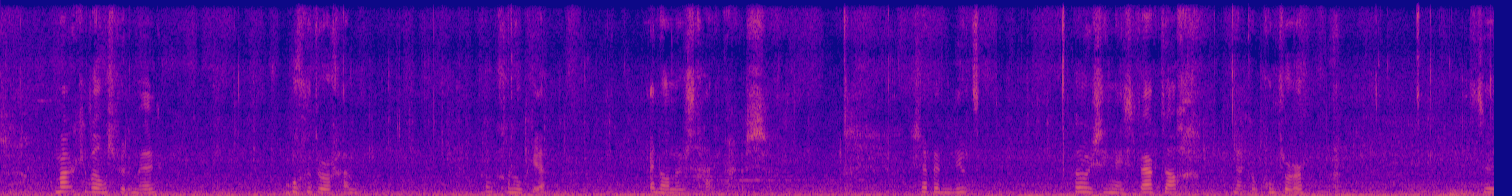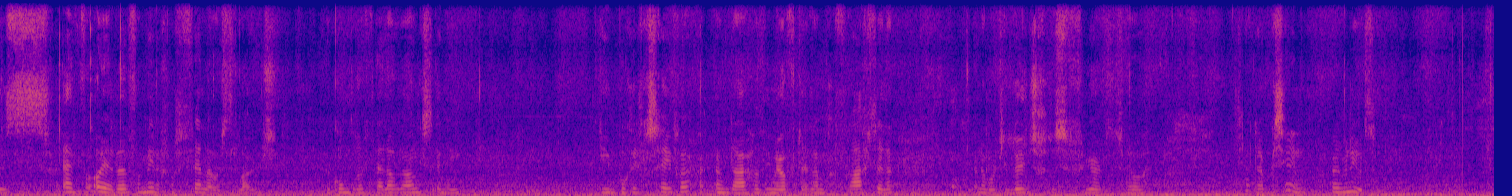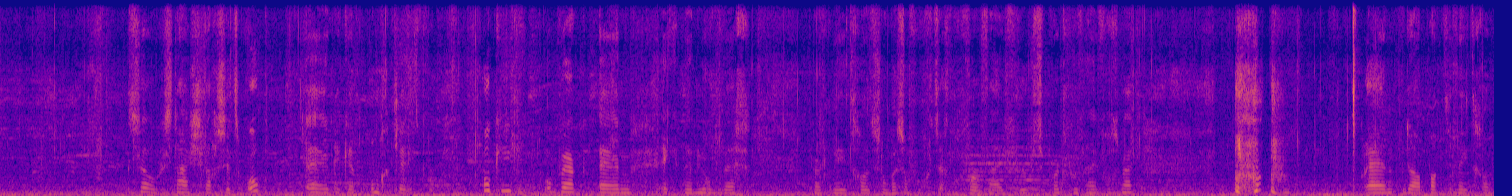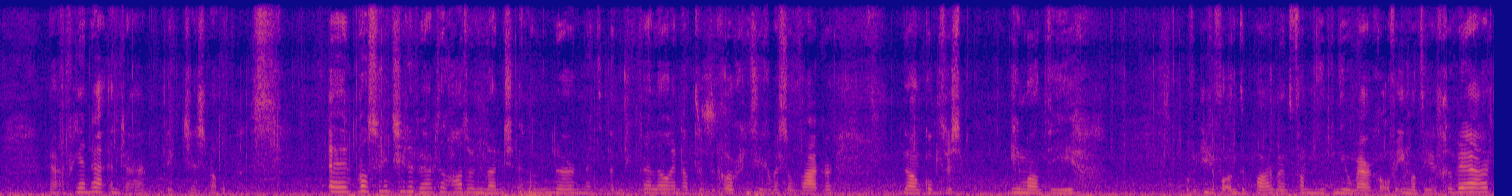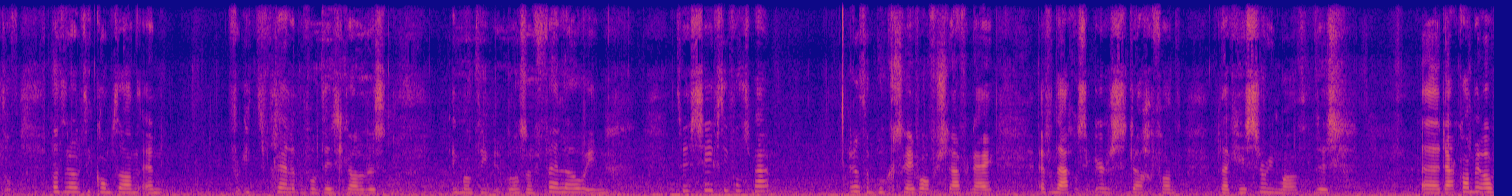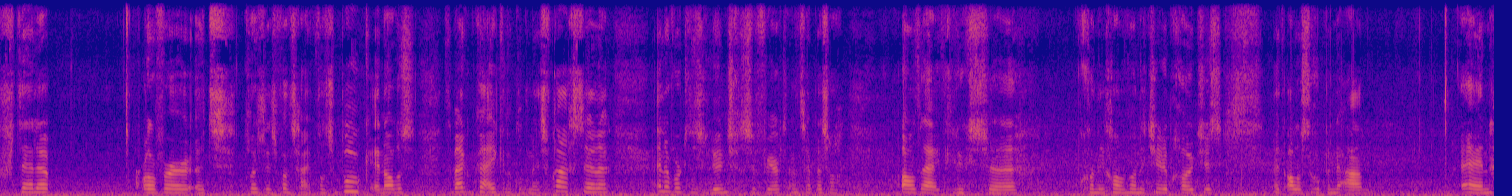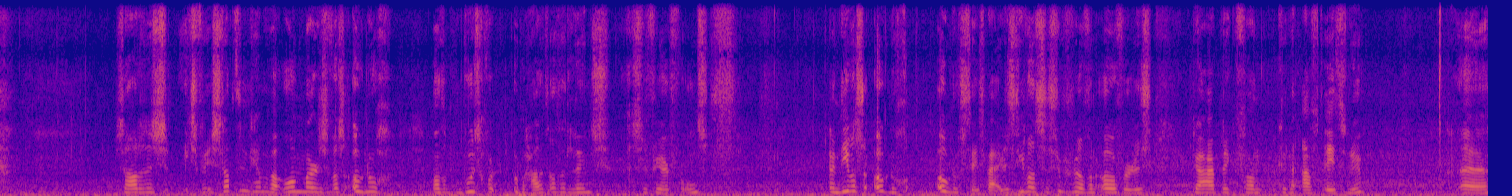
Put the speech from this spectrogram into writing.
Maar ik heb wel mijn spullen mee. Mocht het doorgaan, ik gewoon hoekje. En anders ga ik naar huis. Dus ik ben benieuwd. Hoe is deze werkdag? Lekker op kantoor. Dus, en oh ja, we hebben vanmiddag een fellows lunch. Er komt er een fellow langs en die, die een boek heeft geschreven. En daar gaat hij meer over vertellen en me vragen stellen. En dan wordt je lunch geserveerd. Zo. Ja, daar heb ik zin in. Ik ben benieuwd. Zo, stagedag zit erop. En ik heb omgekleed voor hockey op werk. En ik ben nu onderweg naar de metro. Het is nog best wel vroeg. Het is echt nog voor vijf uur. Het is kwart voor vijf volgens mij. En dan pak de metro naar Vienna. En daar pikt Jess me op. En was chille werk. Dan hadden we een lunch en learn met een fellow. En dat organiseren best wel vaker. Dan komt dus iemand die of in ieder geval een department van Nieuwmerken of iemand die heeft gewerkt of wat dan ook, die komt dan en voor iets vertellen. Bijvoorbeeld deze keer hadden we dus iemand die was een fellow in 2017 volgens mij. Hij had een boek geschreven over slavernij. En vandaag was de eerste dag van Black History Month. Dus daar kwam hij over vertellen. Over het proces van het schrijven van zijn boek. En alles erbij kon kijken. En dan konden mensen vragen stellen. En dan wordt dus lunch geserveerd. En het zijn best wel altijd luxe... Gewoon, gewoon van de chille broodjes. Met alles erop en eraan. En ze hadden dus, ik snapte niet helemaal waarom, maar er was ook nog, want op een boot wordt überhaupt altijd lunch geserveerd voor ons. En die was er ook nog, ook nog steeds bij. Dus die was er super veel van over. Dus daar heb ik van kunnen avondeten nu. Uh,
